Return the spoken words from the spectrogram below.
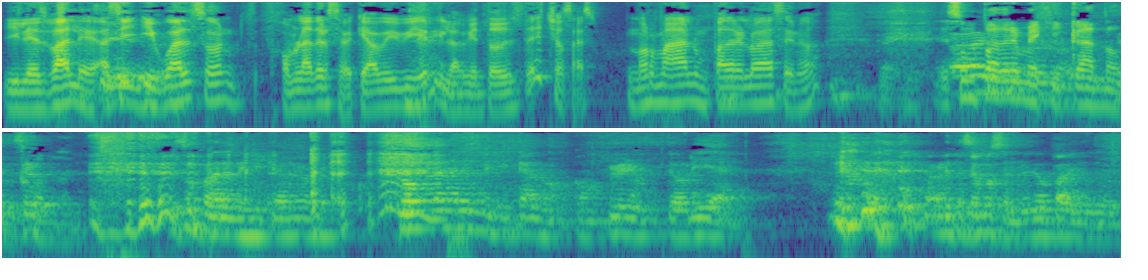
y les vale. Sí, Así, güey. igual son. Homelander se ve que va a vivir y lo avientó del techo. O sea, es normal, un padre lo hace, ¿no? Es un Ay, padre no, mexicano. sí. Homelander. Es un padre mexicano. Homelander es mexicano, confirm, teoría. Ahorita hacemos el video para YouTube.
